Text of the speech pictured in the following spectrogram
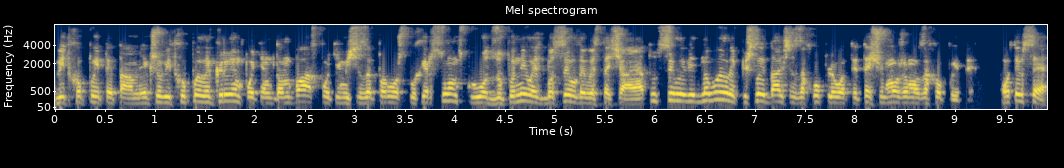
відхопити там. Якщо відхопили Крим, потім Донбас, потім ще Запорожську, Херсонську, от зупинились, бо сил не вистачає. А тут сили відновили, пішли далі захоплювати те, що можемо захопити. От і все.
